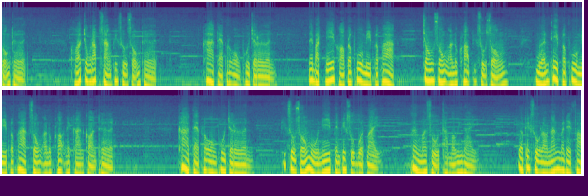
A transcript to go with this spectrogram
สงฆ์เถิด ขอจงรับสั่งภิกษุสงฆ์เถิด ข้าแต่พระองค์ผู้เจริญ ในบัดนี้ขอพระผู้มีพระภาค จงทรงอนุเคราะห์ภิกษุสงฆ์เหมือนที่พระผู้มีพระภาคทรงอนุเคราะห์ในการก่อนเถิด ข้าแต่พระองค์ผู้เจริญ ภิกษุสงฆ์หมู่นี้เป็นภิกษุบวชใหม่ เพิ่งมาสู่ธรรมวินัย เมื่อภิกษุเหล่านั้นไม่ได้เฝ้า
